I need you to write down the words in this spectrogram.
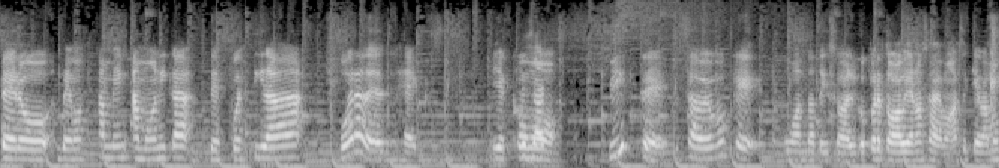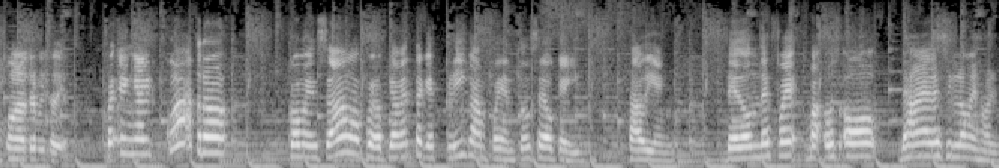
Pero vemos también a Mónica después tirada fuera de Hex. Y es como, Exacto. ¿viste? Sabemos que Wanda te hizo algo, pero todavía no sabemos. Así que vamos con el otro episodio. Pues en el 4 comenzamos, pues obviamente que explican, pues entonces, ok, está bien. ¿De dónde fue? O, o déjame decirlo mejor.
